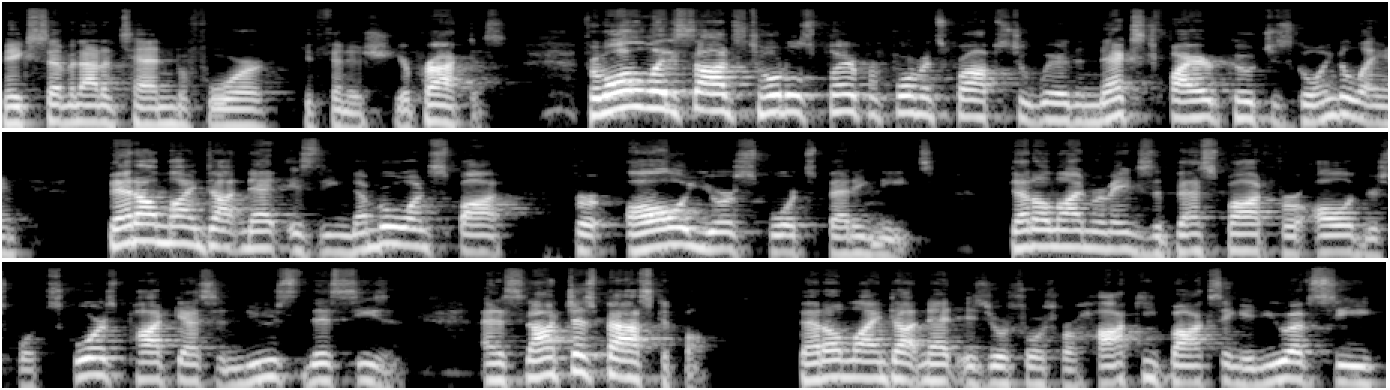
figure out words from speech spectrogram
Make seven out of 10 before you finish your practice. From all the latest odds, totals, player performance props to where the next fired coach is going to land, betonline.net is the number one spot for all your sports betting needs. BetOnline remains the best spot for all of your sports scores, podcasts, and news this season. And it's not just basketball. BetOnline.net is your source for hockey, boxing, and UFC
